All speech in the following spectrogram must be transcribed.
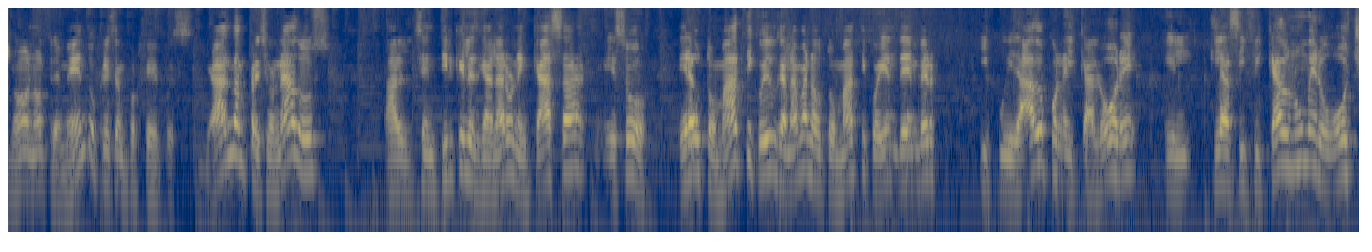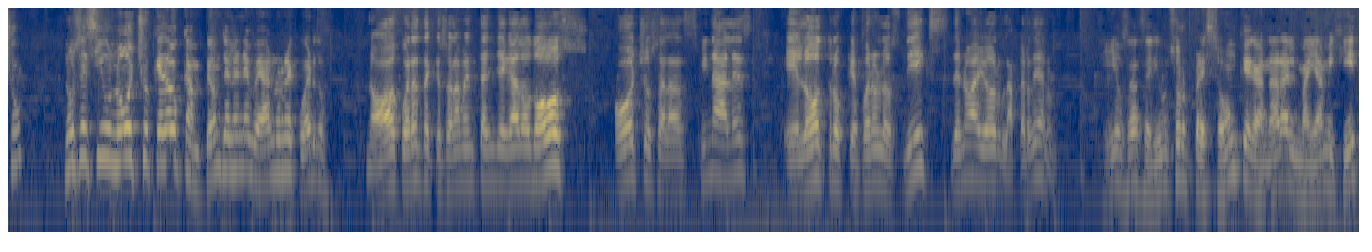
No, no, tremendo, Cristian, porque pues ya andan presionados al sentir que les ganaron en casa. Eso era automático, ellos ganaban automático ahí en Denver. Y cuidado con el calor, ¿eh? el clasificado número 8 no sé si un 8 quedado campeón del NBA, no recuerdo. No, acuérdate que solamente han llegado dos 8 a las finales. El otro, que fueron los Knicks de Nueva York, la perdieron. Sí, o sea, sería un sorpresón que ganara el Miami Heat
